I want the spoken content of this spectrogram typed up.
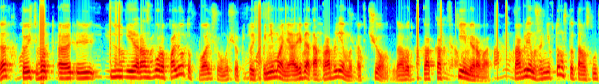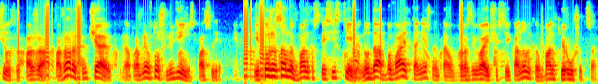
Да? То есть вот э, и разбора полетов, по большому счету, то есть понимание, а, ребята, а проблема-то в чем? Да, вот как, как в Кемерово. Проблема же не в том, что там случился пожар. Пожары случаются. Да, проблема в том, что людей не спасли. И то же самое в банковской системе. Ну да, бывает, конечно, там в развивающихся экономиках банки рушатся.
